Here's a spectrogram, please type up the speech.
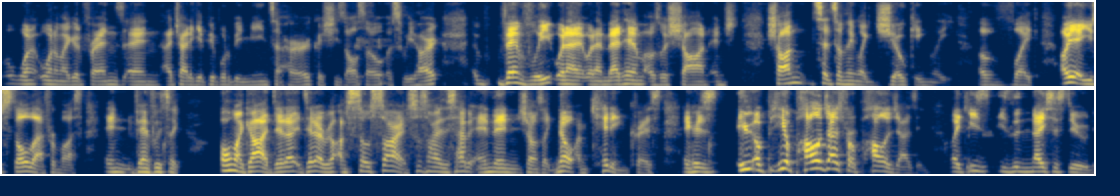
one, one of my good friends, and I try to get people to be mean to her because she's also a sweetheart. Van Vliet, when I when I met him, I was with Sean, and Sean said something like jokingly of like, "Oh yeah, you stole that from us," and Van Vliet's like. Oh my God! Did I? Did I? Re- I'm so sorry. I'm so sorry this happened. And then Sean's like, "No, I'm kidding, Chris." And here's he, he apologized for apologizing. Like he's he's the nicest dude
